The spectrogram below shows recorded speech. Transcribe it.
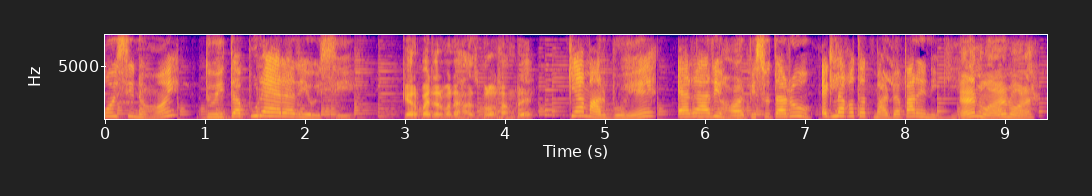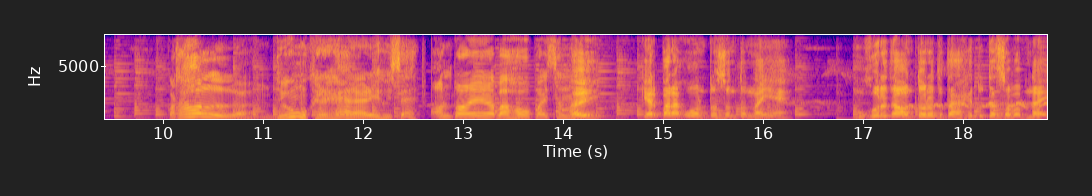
কৈছি নহয় দুইটা পুৰা এৰাৰি হৈছি। কেৰপাইটাৰ মানে হাজবেণ্ডৰ নাম ৰে? কিয় মাৰবো হে? এৰাৰি হোৱাৰ পিছত আৰু এগলা কথাত মাৰবা পাৰে নেকি? এ নোৱাৰে নোৱাৰে। কথা হ'ল দুয়ো মুখেৰেহে এৰাৰি হৈছে। অন্তৰে বা হ'ব পাৰিছে নাই কেৰপাৰ আকৌ অন্তৰ চন্তৰ নাইয়ে? মুখৰ এটা অন্তৰত এটা সেইটো তাৰ স্বভাৱ নাই।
